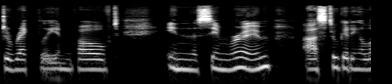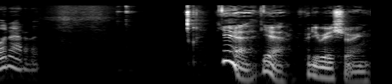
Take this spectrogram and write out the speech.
directly involved in the sim room are still getting a lot out of it. Yeah, yeah, pretty reassuring.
